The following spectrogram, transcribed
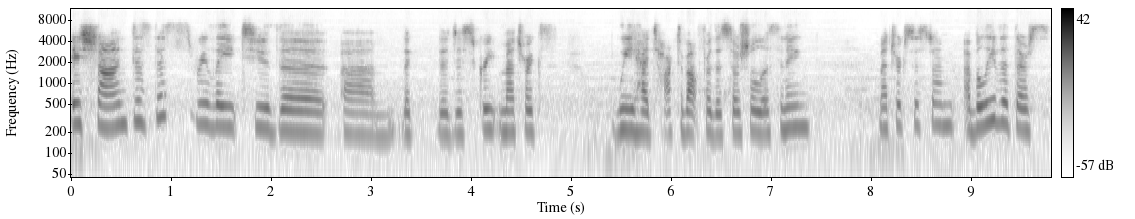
Hey, Sean, does this relate to the, um, the, the discrete metrics we had talked about for the social listening metric system? I believe that there's,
